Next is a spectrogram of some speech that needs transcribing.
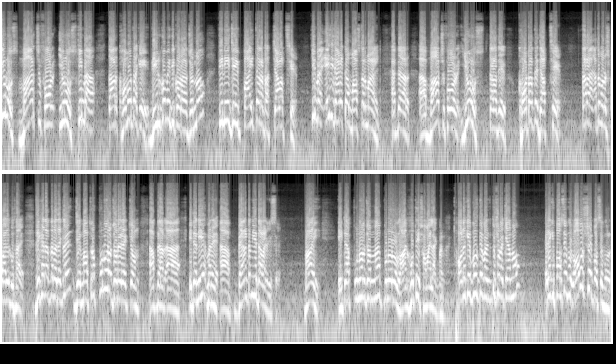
Yunus, march for Yunus, কিংবা তার ক্ষমতাকে দীর্ঘমেয়াদী করার জন্য তিনি যে পাইতারাটা চালাচ্ছে, কিংবা এই যে যার একটা মাস্টার মাইন্ড আপনার মার্চ ফর ইউনুস, তারা যে ঘটাতে যাচ্ছে, তারা এত মানুষ পারে কোথায়? যেখানে আপনারা দেখলেন যে মাত্র পনেরো জনের একজন আপনার এটা নিয়ে মানে ব্যানারটা নিয়ে দাঁড়ায় গেছে ভাই, এটা পনেরো জন না, পনেরো লাখ হতে সময় লাগবে না। অনেকে বলতে পারেন তো সময় কেন? এটা কি পসিবল অবশ্যই পসিবল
